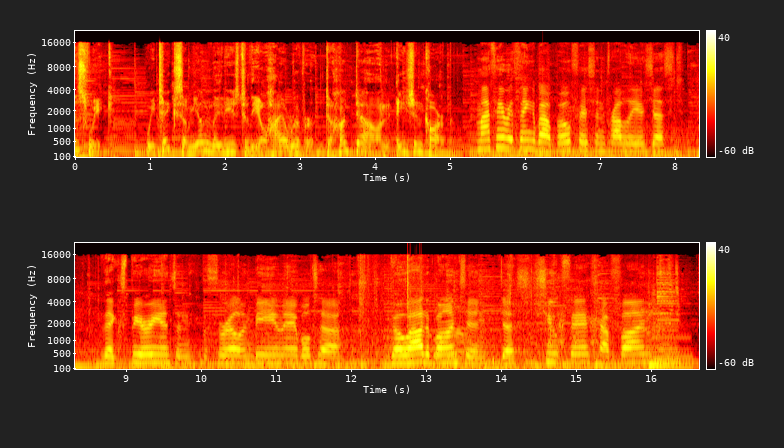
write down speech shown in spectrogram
This week, we take some young ladies to the Ohio River to hunt down Asian carp. My favorite thing about bow fishing probably is just the experience and the thrill and being able to go out a bunch and just shoot fish, have fun.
